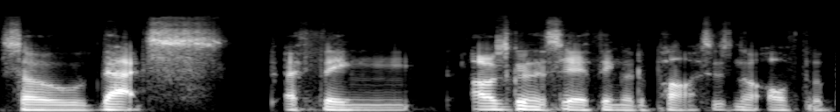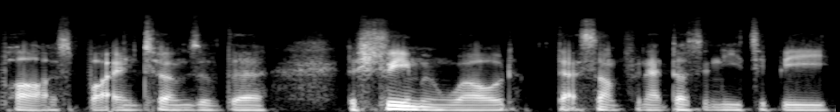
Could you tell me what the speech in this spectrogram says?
So that's a thing. I was going to say a thing of the past. It's not of the past, but in terms of the the streaming world, that's something that doesn't need to be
